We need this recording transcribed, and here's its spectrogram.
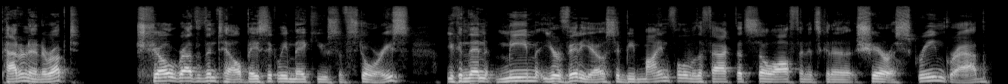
Pattern interrupt, show rather than tell, basically make use of stories. You can then meme your video, so be mindful of the fact that so often it's going to share a screen grab,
